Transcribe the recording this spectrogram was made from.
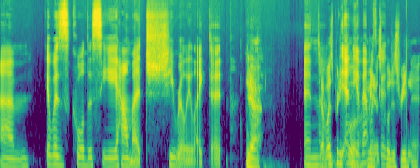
um it was cool to see how much she really liked it. Yeah, And that was um, pretty the- cool. And the event I mean, was, it was good. cool just reading it.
